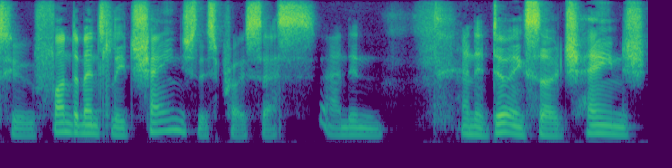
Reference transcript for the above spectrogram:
to fundamentally change this process and in and in doing so change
